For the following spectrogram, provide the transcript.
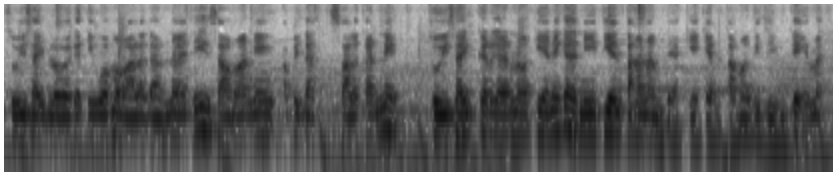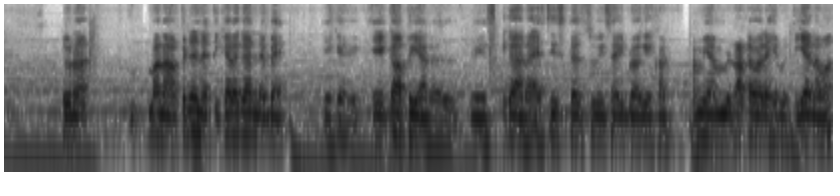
සුයිසයිඩ් ලෝ එක කිව්වම වාලා දන්න ඇති. සාමාන්‍යයෙන් අපි දත් සලකන්නේ සුයිසයිඩ් කරගන්නවා කියන එක නීතියෙන් තහනම් දෙයක්. කියන තමගේ ජීවිත එහෙම තුන මන අපිට නැති කරගන්න බෑ. ඒක ඒක අපි අර මේස්කාර ඇසිස්ට සුවිසයිඩ් වගේ කටමියම් රටවල එහෙම තියෙනවා.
